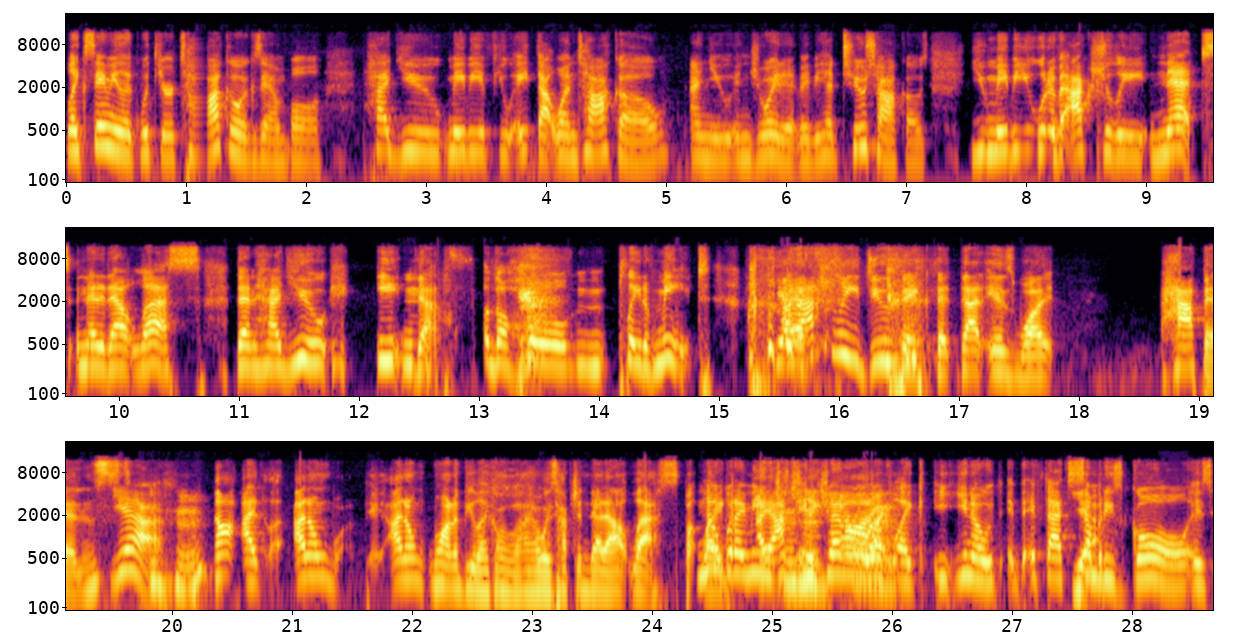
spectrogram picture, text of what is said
like sammy like with your taco example had you maybe if you ate that one taco and you enjoyed it maybe had two tacos you maybe you would have actually net netted out less than had you eaten Yes. the whole plate of meat I actually do think that that is what happens. yeah Mhm. Not I I don't I don't want to be like, oh, I always have to net out less. But no, like but I mean, just actually in general, Right. like you know, if, if that's Yeah. somebody's goal is,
